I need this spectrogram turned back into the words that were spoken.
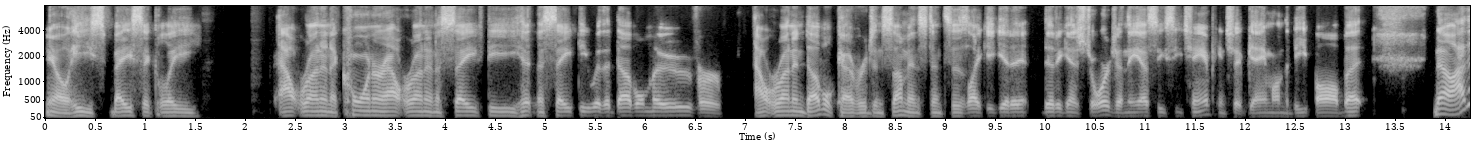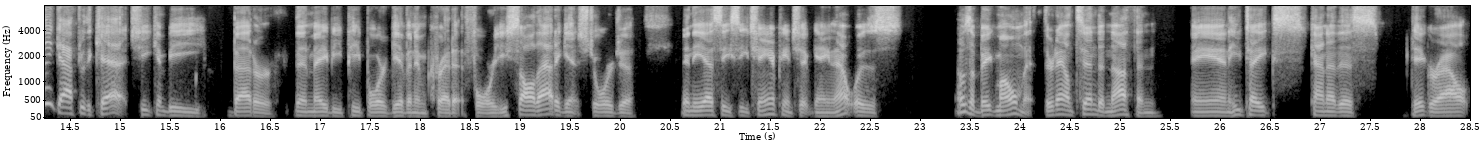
you know, he's basically outrunning a corner, outrunning a safety, hitting a safety with a double move or outrunning double coverage in some instances, like he get it, did against Georgia in the SEC championship game on the deep ball. But no, I think after the catch, he can be better than maybe people are giving him credit for. You saw that against Georgia in the SEC championship game. That was that was a big moment. They're down 10 to nothing. And he takes kind of this dig route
